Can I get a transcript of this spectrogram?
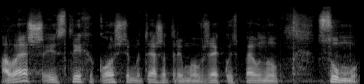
Але ж із тих коштів ми теж отримав вже якусь певну суму.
